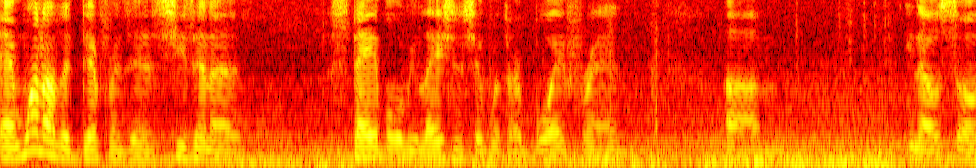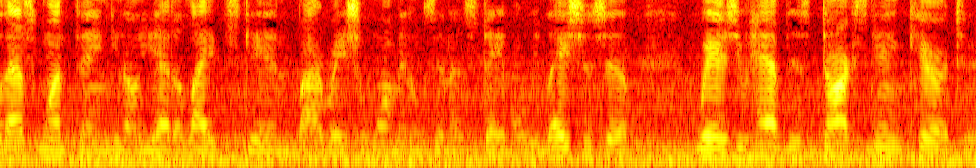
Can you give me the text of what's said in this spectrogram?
and one other difference is she's in a stable relationship with her boyfriend um you know so that's one thing you know you had a light-skinned biracial woman who's in a stable relationship whereas you have this dark-skinned character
